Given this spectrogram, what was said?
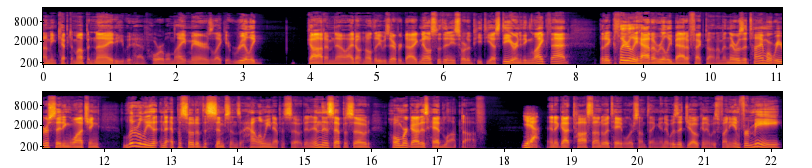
I mean, kept him up at night. He would have horrible nightmares. Like it really got him. Now, I don't know that he was ever diagnosed with any sort of PTSD or anything like that, but it clearly had a really bad effect on him. And there was a time where we were sitting watching literally an episode of The Simpsons, a Halloween episode. And in this episode, Homer got his head lopped off Yeah. and it got tossed onto a table or something. And it was a joke and it was funny. And for me,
